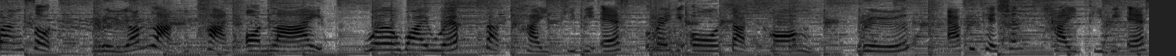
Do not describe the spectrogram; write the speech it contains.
ฟังสดหรือย้อนหลังผ่านออนไลน์ www.thaipbsradio.com หรือแอปพลิเคชัน Thai PBS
